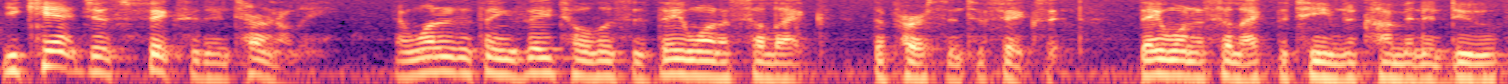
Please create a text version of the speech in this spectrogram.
you can't just fix it internally. And one of the things they told us is they want to select the person to fix it. They want to select the team to come in and do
